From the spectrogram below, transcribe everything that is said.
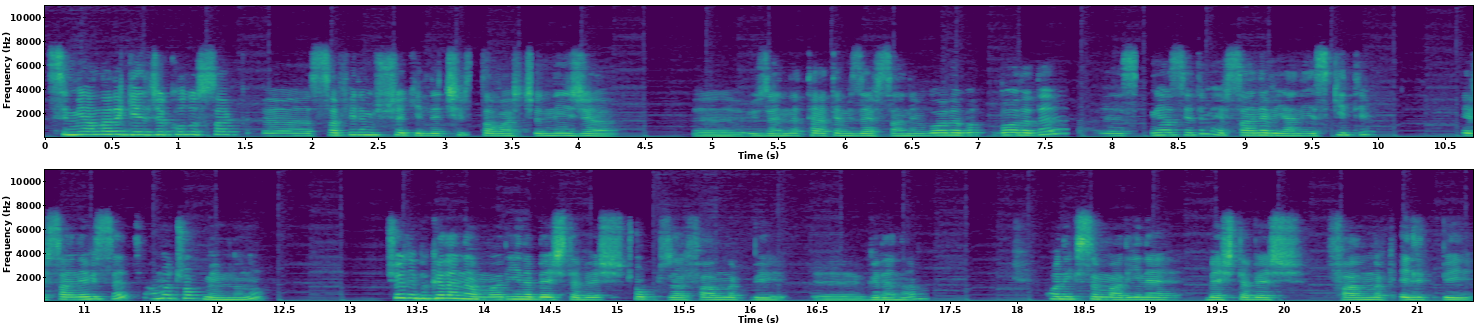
Simyalara gelecek olursak e, Safirim şu şekilde çift savaşçı ninja e, üzerinde tertemiz efsanevi. Bu arada, bu arada e, simya setim efsanevi yani eski tip. Efsanevi set ama çok memnunum. Şöyle bir Grenam var yine 5'te 5. Çok güzel farmlık bir e, Grenam. Onyx'im var yine 5'te 5 farmlık elit bir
